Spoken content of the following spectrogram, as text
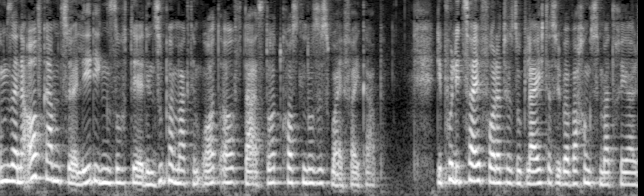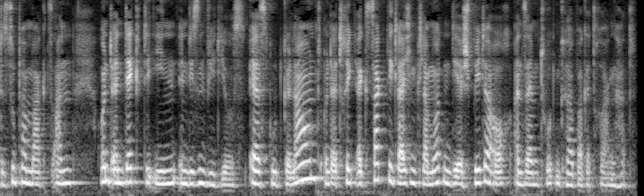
Um seine Aufgaben zu erledigen, suchte er den Supermarkt im Ort auf, da es dort kostenloses Wi-Fi gab. Die Polizei forderte sogleich das Überwachungsmaterial des Supermarkts an und entdeckte ihn in diesen Videos. Er ist gut gelaunt und er trägt exakt die gleichen Klamotten, die er später auch an seinem toten Körper getragen hat.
